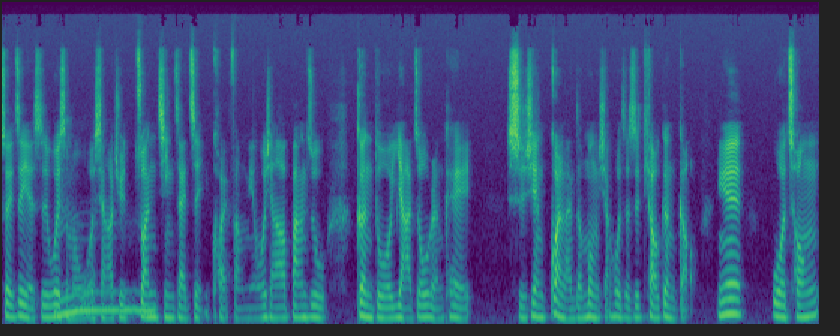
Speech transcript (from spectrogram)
所以这也是为什么我想要去专精在这一块方面，嗯。我想要帮助更多亚洲人可以实现灌篮的梦想，或者是跳更高。因为我从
